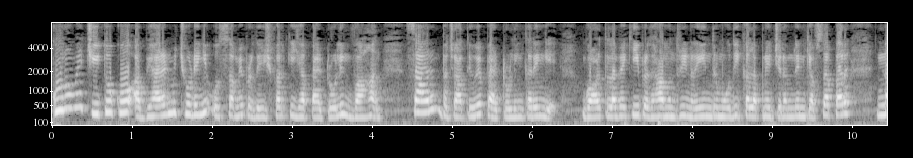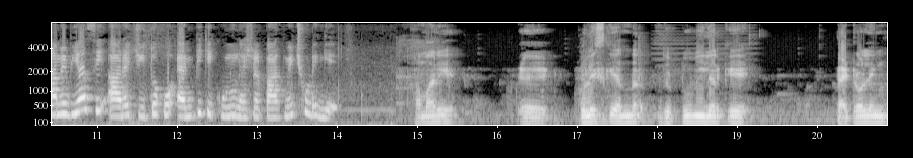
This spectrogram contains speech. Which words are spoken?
कुनू में चीतों को अभ्यारण्य में छोड़ेंगे, उस समय प्रदेश भर के यह पेट्रोलिंग वाहन सायरन बजाते हुए पेट्रोलिंग करेंगे। गौरतलब है कि प्रधानमंत्री नरेंद्र मोदी कल अपने जन्मदिन के अवसर पर नामीबिया से आ रहे चीतों को एमपी के कुनू नेशनल पार्क में छोड़ेंगे। हमारी पुलिस के अंदर जो टू व्हीलर के पेट्रोलिंग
